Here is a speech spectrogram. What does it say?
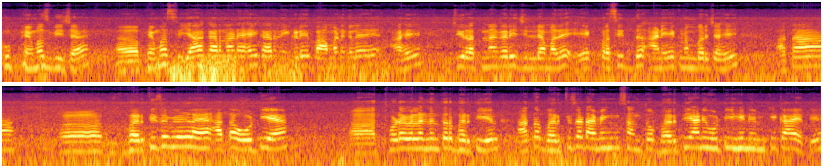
खूप फेमस बीच आहे. फेमस या कारणाने आहे कारण इकडे बामणगले आहे जी रत्नागिरी जिल्ह्यामध्ये एक प्रसिद्ध आणि एक नंबरची आहे. आता भरतीचं वेळ आहे आता ओटी आहे. थोड्या वेळानंतर भरती येईल. आता भरतीचं टायमिंग सांगतो. भरती आणि ओटी ही नेमकी काय येते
